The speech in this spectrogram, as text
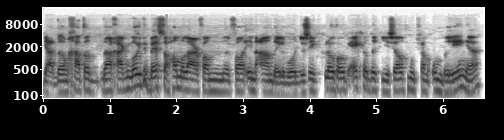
ja, dan, gaat dat, dan ga ik nooit de beste handelaar van, van in aandelen worden. Dus ik geloof ook echt dat je jezelf moet gaan omringen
